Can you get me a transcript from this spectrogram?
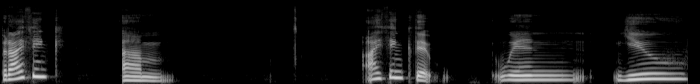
But I think um I think that when you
